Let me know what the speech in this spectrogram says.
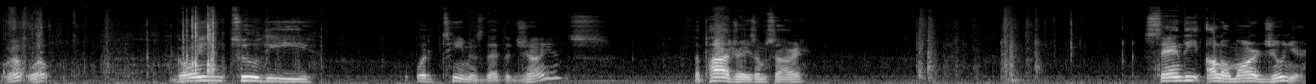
Well, well. Going to the... What team is that? The Giants? the Padres, I'm sorry. Sandy Alomar Jr.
